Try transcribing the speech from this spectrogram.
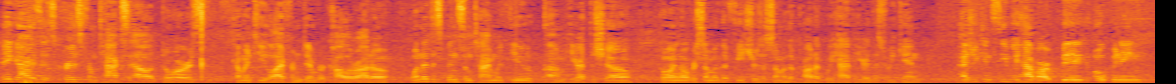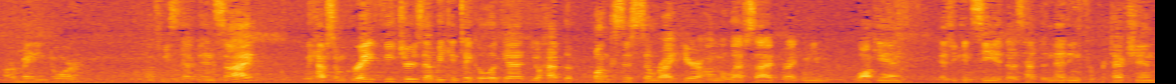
Hey guys, it's Chris from Taxa Outdoors coming to you live from Denver, Colorado. Wanted to spend some time with you um, here at the show, going over some of the features of some of the product we have here this weekend. As you can see, we have our big opening, our main door. Once we step inside, we have some great features that we can take a look at. You'll have the bunk system right here on the left side, right when you walk in. As you can see, it does have the netting for protection.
